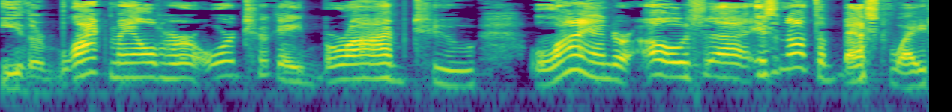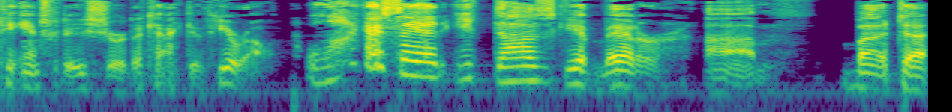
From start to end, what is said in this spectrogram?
either blackmailed her or took a bribe to lie under oath, uh, is not the best way to introduce your detective hero. Like I said, it does get better. Um, but uh,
